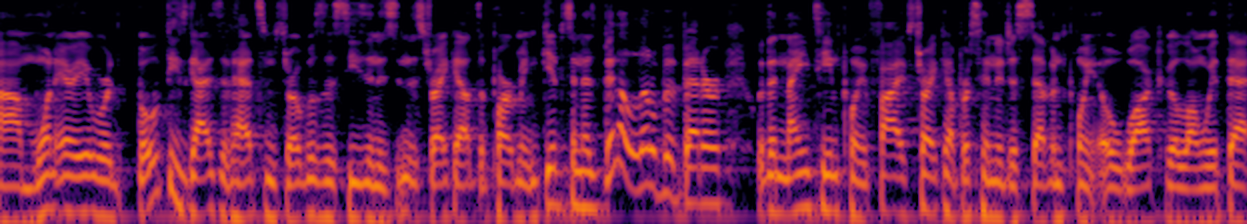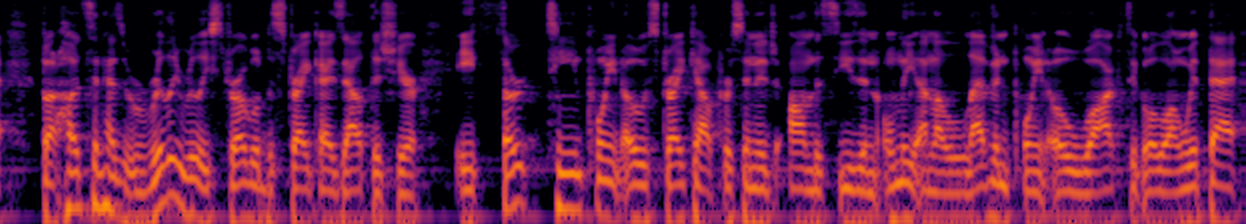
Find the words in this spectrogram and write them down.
Um, one area where both these guys have had some struggles this season is in the strikeout department. Gibson has been a little bit better with a 19.5 strikeout percentage, a 7.0 walk to go along with that. But Hudson has really, really struggled to strike guys out this year. A 13.0 strikeout percentage on the season, only an 11.0 walk to go along with that.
